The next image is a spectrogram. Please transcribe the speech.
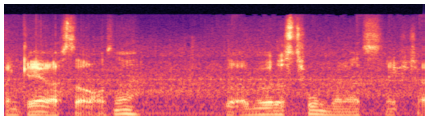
Dann gäre es da aus, ne? So, er würde es tun, wenn er es nicht. Äh,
